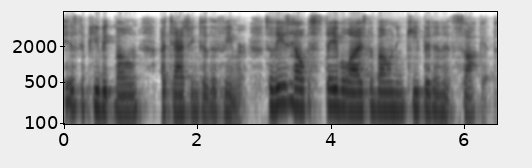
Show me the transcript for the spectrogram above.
is the pubic bone attaching to the femur. So these help stabilize the bone and keep it in its socket.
